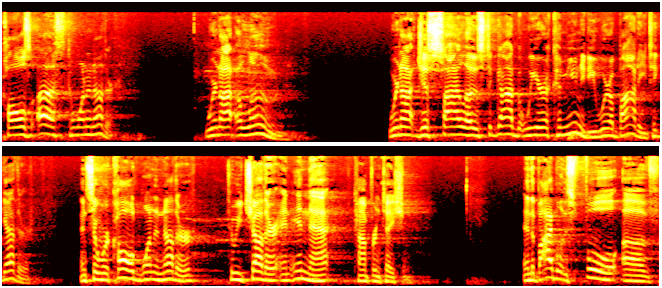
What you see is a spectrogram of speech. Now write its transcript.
calls us to one another. We're not alone. We're not just silos to God, but we are a community. We're a body together. And so we're called one another to each other, and in that, confrontation. And the Bible is full of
